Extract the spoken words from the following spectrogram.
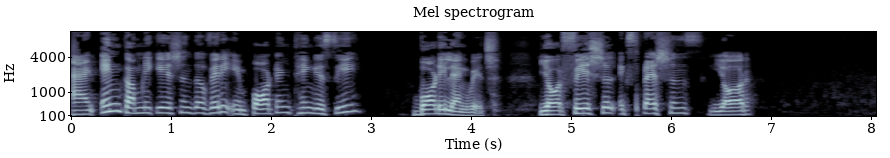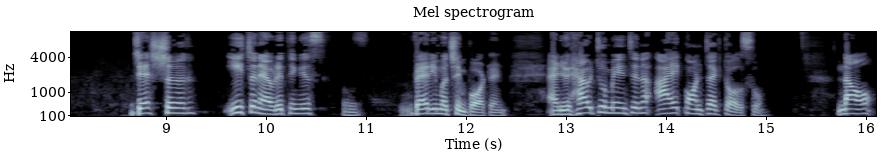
And in communication the very important thing is the body language. Your facial expressions your gesture each and everything is very much important and you have to maintain eye contact also. Now,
